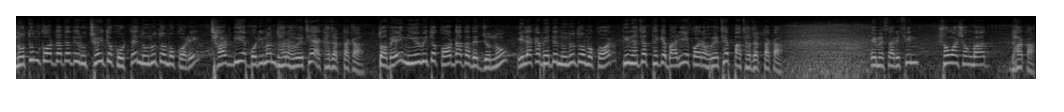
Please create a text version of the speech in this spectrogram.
নতুন করদাতাদের উৎসাহিত করতে ন্যূনতম করে ছাড় দিয়ে পরিমাণ ধরা হয়েছে এক হাজার টাকা। তবে নিয়মিত করদাতাদের জন্য এলাকা ভেদে ন্যূনতম কর তিন হাজার থেকে বাড়িয়ে করা হয়েছে পাঁচ হাজার টাকা। এম এস আরিফিন, সময় সংবাদ, ঢাকা।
